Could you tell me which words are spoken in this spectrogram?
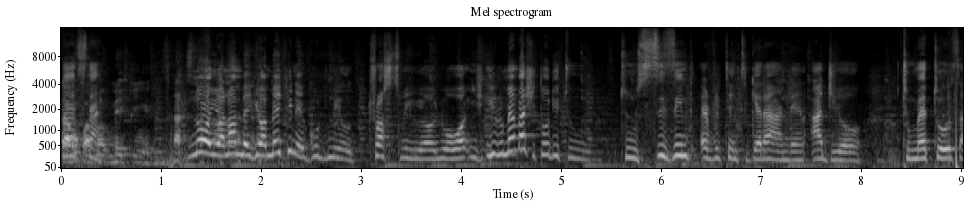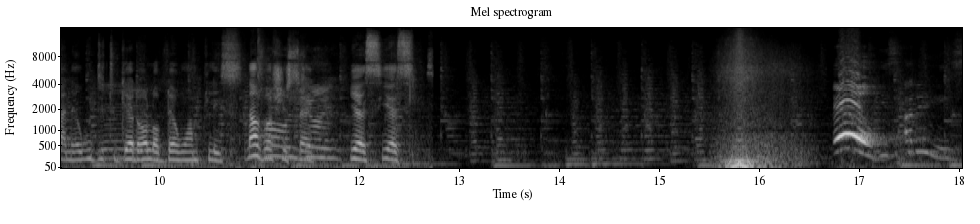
I Next hope I'm time. not making it fast. No, you're not making. You're making a good meal. Trust me. You're, you're, you remember she told you to to season everything together and then add your tomatoes and ewedu get all of them one place. That's what she Oh, said. join. Yes, yes. Oh, he's adding his.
